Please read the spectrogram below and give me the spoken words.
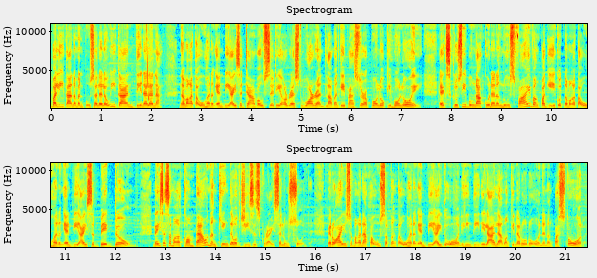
Balita naman po sa lalawigan, dinala na ng mga tauhan ng NBI sa Davao City ang arrest warrant laban kay Pastor Apollo Kiboloy. Eksklusibong nakuna ng News 5 ang pag-iikot ng mga tauhan ng NBI sa Big Dome na isa sa mga compound ng Kingdom of Jesus Christ sa lungsod. Pero ayon sa mga nakausap ng tauhan ng NBI doon, hindi nila alam ang kinaroroonan ng pastor.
